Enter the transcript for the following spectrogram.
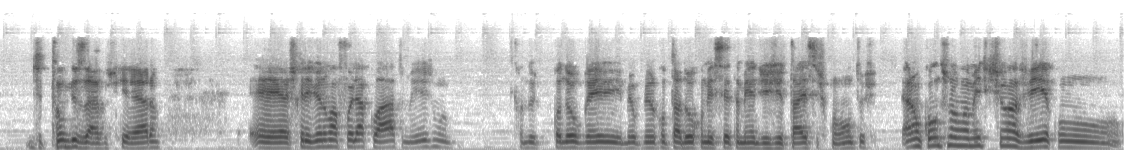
de tão bizarros que eram. É, eu escrevi numa folha 4 mesmo. Quando, quando eu ganhei meu primeiro computador, comecei também a digitar esses contos eram contos normalmente que tinham a ver com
